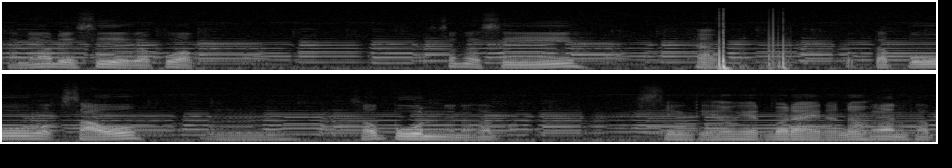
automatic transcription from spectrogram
อันแนวได้ซื้อกับพวกสังกะสีครับพวกตะปูพวกเสาอืม เสาปูนนี่นะครับสิ่งที่เฮาเฮ็ดบ่ได้นะเนาะแม่นครับ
